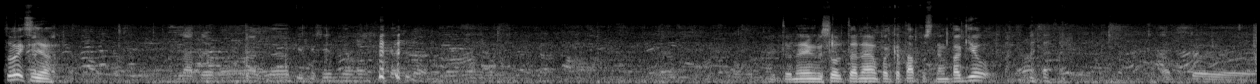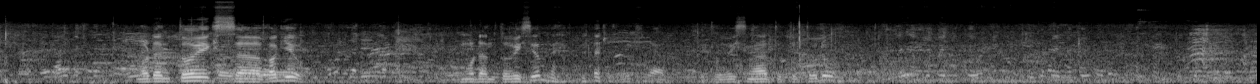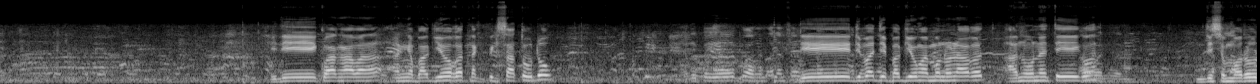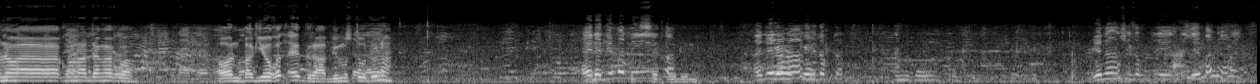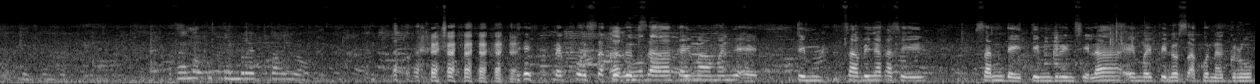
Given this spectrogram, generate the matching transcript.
Two weeks niya. Lahat yung nag-bibisin yung mga sikat na. Ito na yung resulta ng pagkatapos ng bagyo. After More than two weeks sa bagyo. More than two weeks yun eh. Two weeks nga tututudo. Hindi ko nga ang nga bagyo kat nagpigsa tudo. Di di ba di bagyo nga mo na kat ano na ti ko? Hindi sumaruno nga kung nadang ako. Awan bagyo kat eh grabe mo tudo na. Ay, nandiyan man ni Sa tudo na. Nandiyan na si Doktor. Ano daw Yan na si Doktor. Hindi ba na? Akala ko team red tayo. Nag-post ako dun sa kay mama niya eh. Team, sabi niya kasi Sunday, team green sila. Eh may pinos ako na group.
